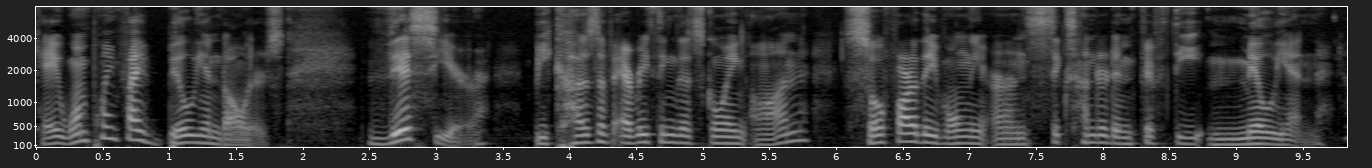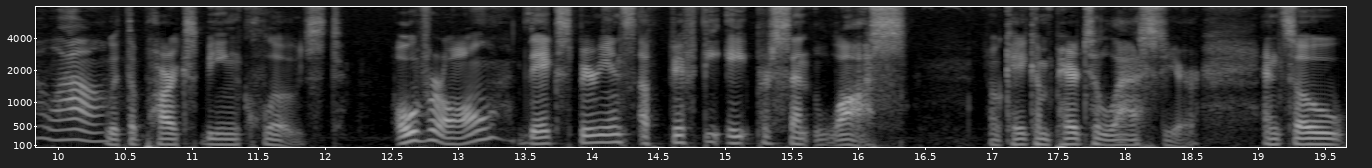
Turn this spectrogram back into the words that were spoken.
Okay, $1.5 billion. This year, because of everything that's going on, so far they've only earned 650 million Oh wow. with the parks being closed. Overall, they experienced a 58% loss, okay, compared to last year. And so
